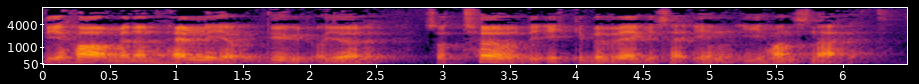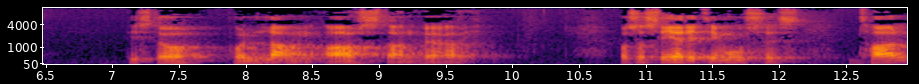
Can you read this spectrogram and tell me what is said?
de har med den hellige Gud å gjøre, så tør de ikke bevege seg inn i hans nærhet. De står på lang avstand, hører vi. Og så sier de til Moses, tal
